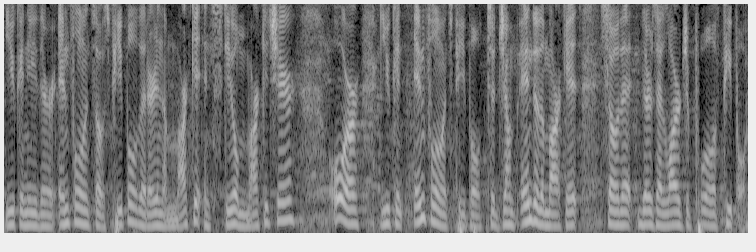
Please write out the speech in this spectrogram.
You can either influence those people that are in the market and steal market share, or you can influence people to jump into the market so that there's a larger pool of people.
